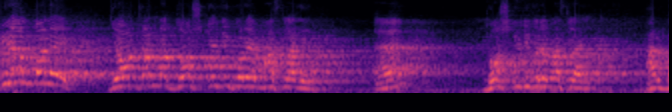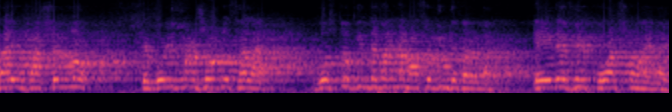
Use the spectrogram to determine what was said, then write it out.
বিড়াল পালে যে ওর জন্য দশ কেজি করে মাছ লাগে। হ্যাঁ? দশ কেজি করে মাছ লাগে। আর বাড়ির পাশের লোক সে গরিব মানুষ অটো চালায় গোস্ত কিনতে পারে না মাছও কিনতে পারে না। এই রে ফির কোয়ার সময় নাই।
